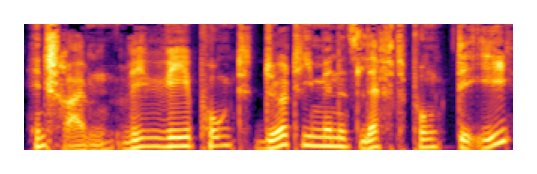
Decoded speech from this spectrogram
hinschreiben. www.dirtyminutesleft.de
